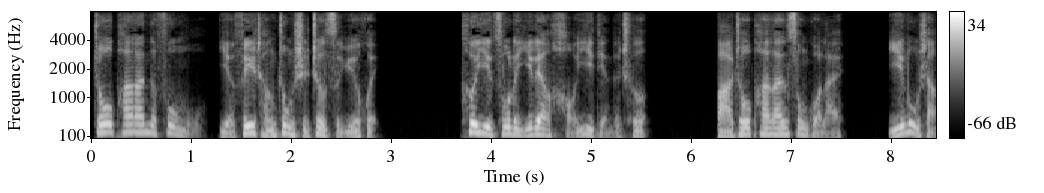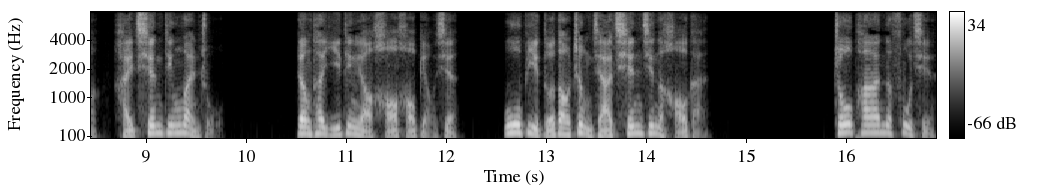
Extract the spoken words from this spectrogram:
周潘安的父母也非常重视这次约会，特意租了一辆好一点的车，把周潘安送过来。一路上还千叮万嘱，让他一定要好好表现，务必得到郑家千金的好感。周潘安的父亲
